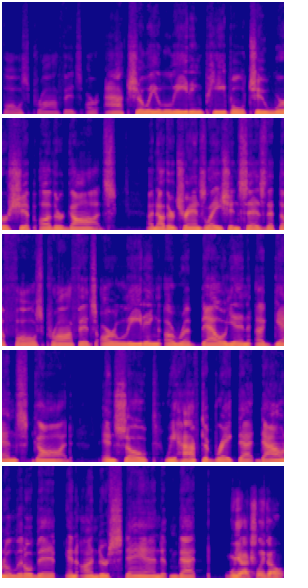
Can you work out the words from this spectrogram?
false prophets are actually leading people to worship other gods. Another translation says that the false prophets are leading a rebellion against God. And so we have to break that down a little bit and understand that. We actually don't.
